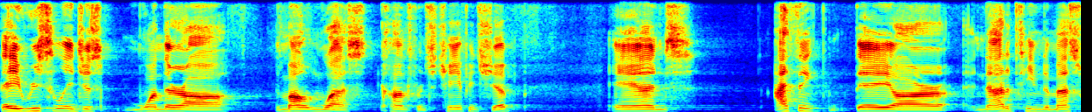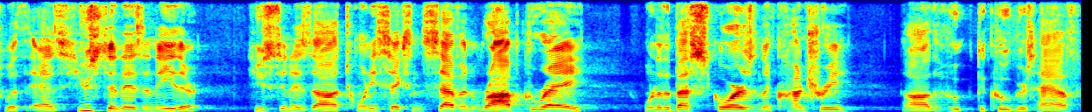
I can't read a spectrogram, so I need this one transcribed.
they recently just won their uh, the Mountain West Conference Championship, and I think they are not a team to mess with, as Houston isn't either. Houston is uh, 26 and 7. Rob Gray, one of the best scorers in the country, uh, the, the Cougars have.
